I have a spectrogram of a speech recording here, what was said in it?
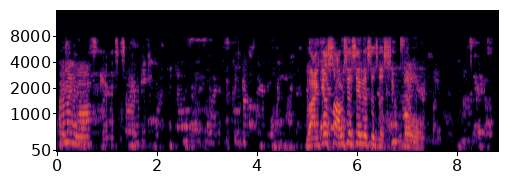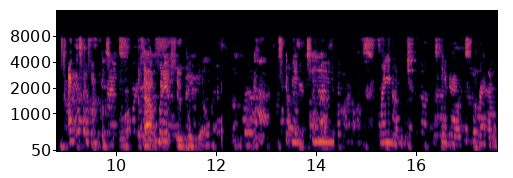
one of my mom's parents is me. Well, I guess I was gonna say this is a soup bowl. I guess I think it's cool. That would be it- super good. Yeah, this could be your tea strainer, tea bag strainer.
